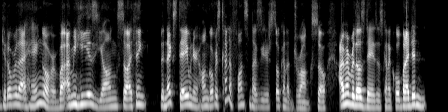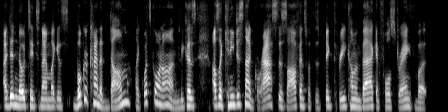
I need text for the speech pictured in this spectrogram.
Get over that hangover. But I mean, he is young, so I think the next day when you're hungover, it's kind of fun sometimes You're still kind of drunk. So I remember those days. It was kind of cool. But I didn't I didn't notate tonight. I'm like, is Booker kind of dumb? Like, what's going on? Because I was like, can he just not grasp this offense with this big three coming back at full strength? But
